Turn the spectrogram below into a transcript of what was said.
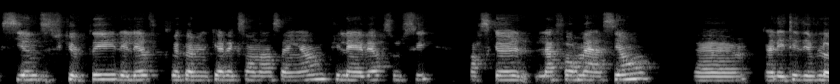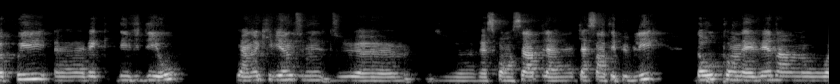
S'il y a une difficulté, l'élève pouvait communiquer avec son enseignante, puis l'inverse aussi, parce que la formation, euh, elle a été développée euh, avec des vidéos. Il y en a qui viennent du, euh, responsable de la, santé publique, d'autres qu'on avait dans nos,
